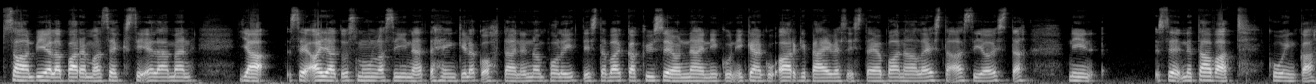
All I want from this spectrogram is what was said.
saan vielä paremman seksielämän. Ja se ajatus mulla siinä, että henkilökohtainen on poliittista, vaikka kyse on näin niin kuin ikään kuin arkipäiväisistä ja banaaleista asioista, niin se, ne tavat, kuinka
